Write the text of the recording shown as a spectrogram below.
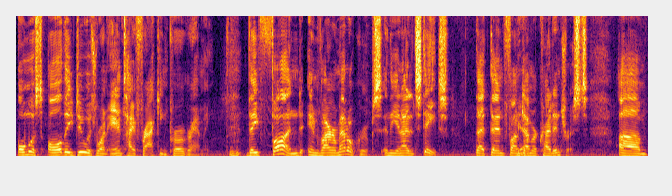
almost all they do is run anti-fracking programming. They fund environmental groups in the United States that then fund Democrat interests. Um,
